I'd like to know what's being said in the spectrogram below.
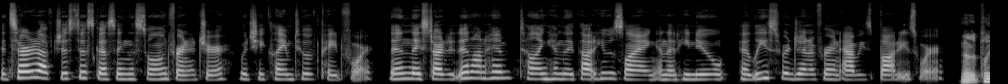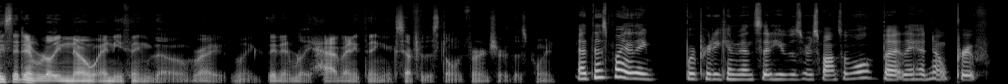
It started off just discussing the stolen furniture, which he claimed to have paid for. Then they started in on him, telling him they thought he was lying and that he knew at least where Jennifer and Abby's bodies were. Now, the police, they didn't really know anything, though, right? Like, they didn't really have anything except for the stolen furniture at this point. At this point, they were pretty convinced that he was responsible, but they had no proof.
